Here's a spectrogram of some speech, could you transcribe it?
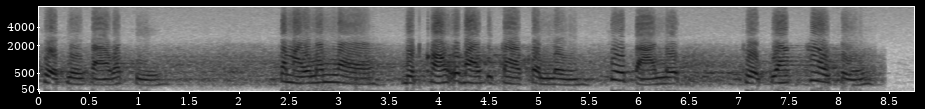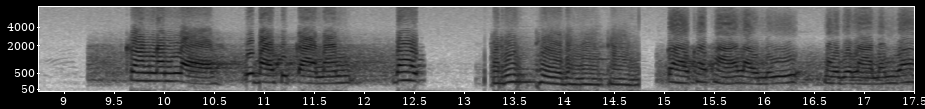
เขตเมสาวัตถีสมัยนั้นแลบุตรของอุบาสิกาคนหนึ่ง ชื่อสานุถูกยักษ์เข้าสิงครั้งนั้นแหลอุบาสิกานั้นได้ปริเทวนาการกล่าวคาถาเหล่านี้ในเวลานั้นว่า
